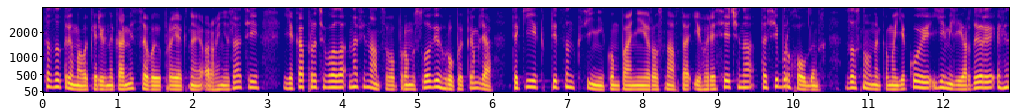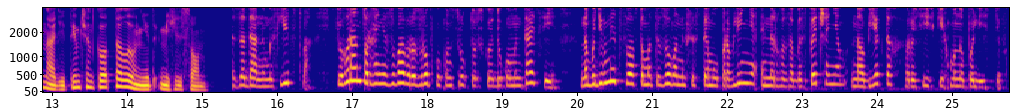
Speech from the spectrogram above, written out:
та затримала керівника місцевої проєктної організації, яка працювала на фінансово-промислові групи Кремля, такі як підсанкційні компанії Роснафта Ігоря Сєчина та Сібурхолдинг, засновниками якої є мільярдери Геннадій Тимченко та Леонід Міхільсон. За даними слідства, фігурант організував розробку конструкторської документації на будівництво автоматизованих систем управління енергозабезпеченням на об'єктах російських монополістів.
